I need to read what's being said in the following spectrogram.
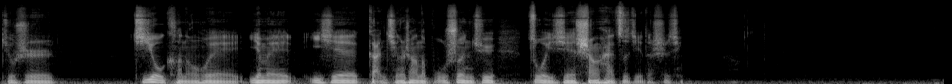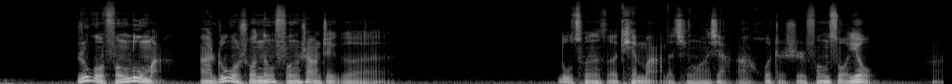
就是极有可能会因为一些感情上的不顺去做一些伤害自己的事情。如果逢路马啊，如果说能逢上这个。禄存和天马的情况下啊，或者是逢左右啊，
